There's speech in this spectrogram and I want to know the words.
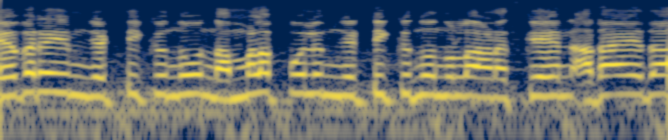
ഏവരെയും ഞെട്ടിക്കുന്നു നമ്മളെപ്പോലും ഞെട്ടിക്കുന്നു എന്നുള്ളതാണ് സ്കേൻ അതായത്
